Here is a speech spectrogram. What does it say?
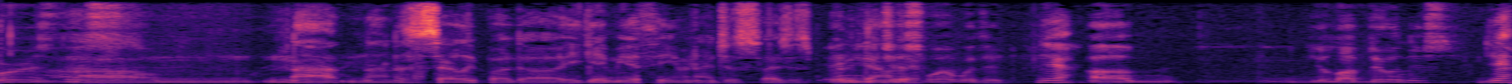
or is this? um, not not necessarily, but uh, he gave me a theme, and I just I just put and it you down just there. went with it. Yeah. Um, you love doing this. Yeah.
